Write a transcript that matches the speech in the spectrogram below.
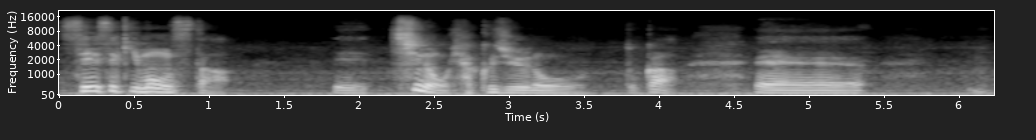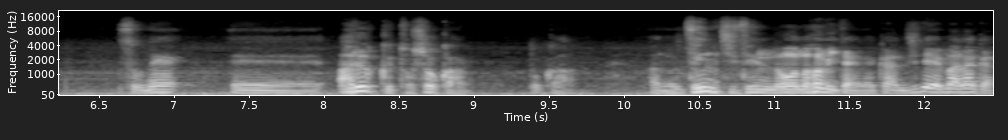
成績モンスター、えー、知の百獣の王とか、えー、そうね、えー、歩く図書館とかあの全知全能のみたいな感じでまあなんか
